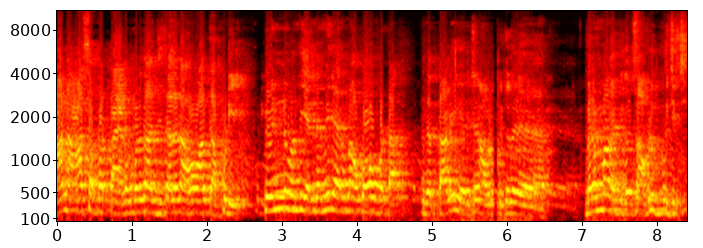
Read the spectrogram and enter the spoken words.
ஆண் ஆசைப்பட்டான் எனக்கு மட்டும் தான் அஞ்சு தலைன்னு அவன் வாழ்க்கை அப்படி. பெண்ணு வந்து என்ன மீறி யாருமே அவன் கோவப்பட்டான் இந்த தலை எரிச்சுன்னு அவளுக்கு பிடிச்சது பிரம்மகாந்தி தோசை அவளுக்கு பிடிச்சிருச்சு.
